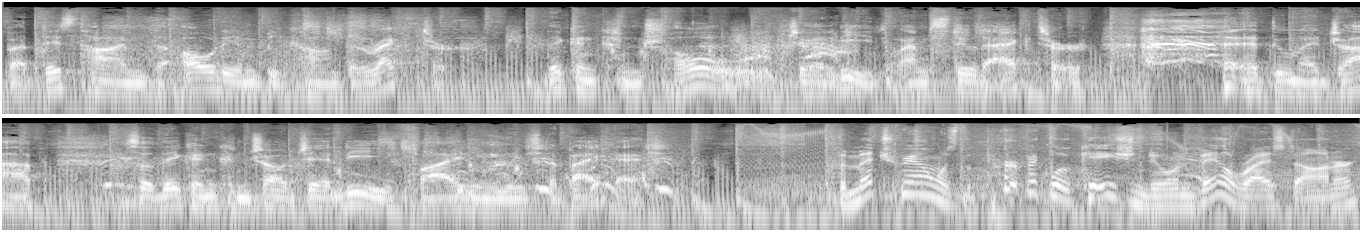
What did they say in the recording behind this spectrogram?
But this time, the audience become director. They can control Jet Li. I'm still the actor. I do my job. So they can control Jet Li fighting with the bad guy. The Metreon was the perfect location to unveil Rise to Honor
